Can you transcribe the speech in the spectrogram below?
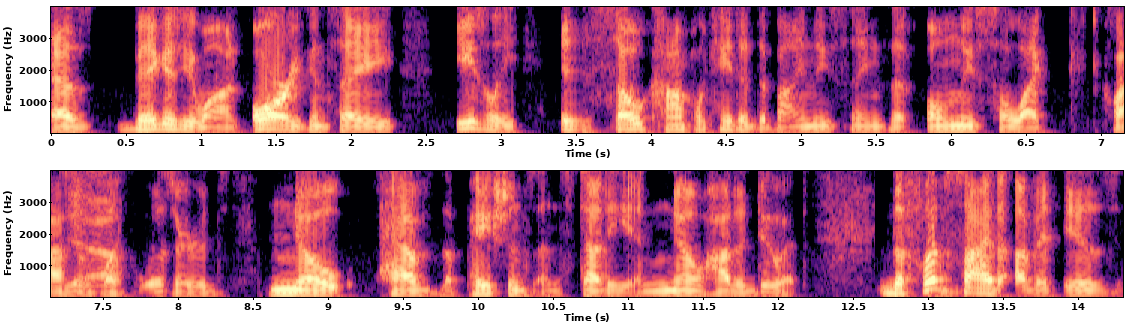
as big as you want, or you can say easily it's so complicated to bind these things that only select classes Yeah. like wizards know have the patience and study and know how to do it. The flip side of it is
